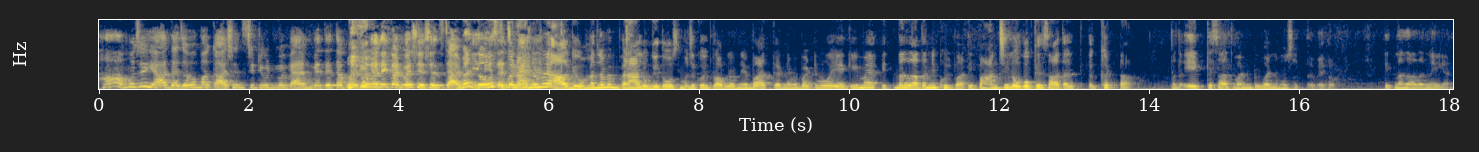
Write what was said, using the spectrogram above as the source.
हाँ मुझे याद है जब हम आकाश इंस्टीट्यूट में वैन में थे तब करीना ने कन्वर्सेशन स्टार्ट मैं की दोस्त बनाने में। में आ गई हूँ मतलब मैं बना लूँगी दोस्त मुझे कोई प्रॉब्लम नहीं है बात करने में बट वो ये है कि मैं इतना ज़्यादा नहीं खुल पाती पाँच छह लोगों के साथ इकट्ठा मतलब एक के साथ वन टू वन हो सकता है मेरा इतना ज़्यादा नहीं है।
